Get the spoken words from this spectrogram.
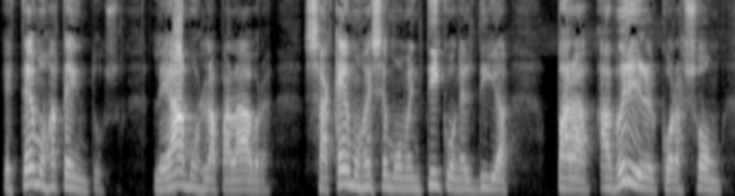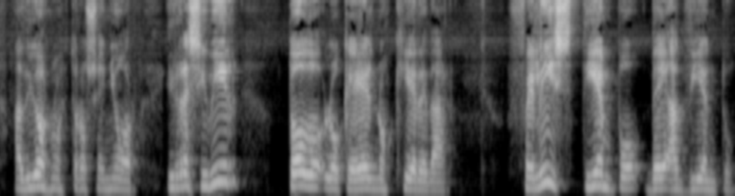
estemos atentos, leamos la palabra, saquemos ese momentico en el día para abrir el corazón a Dios nuestro Señor y recibir todo lo que Él nos quiere dar. Feliz tiempo de adviento.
